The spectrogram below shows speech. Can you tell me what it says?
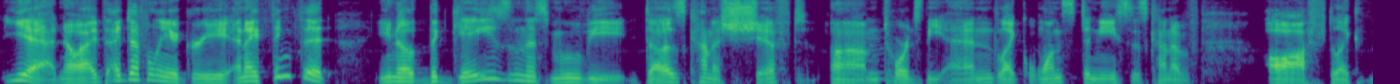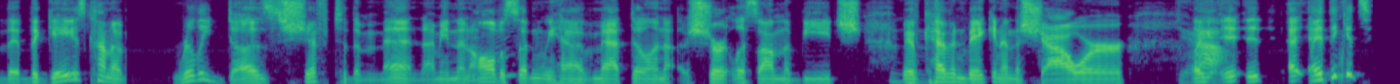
Yeah, no, I, I definitely agree, and I think that you know the gaze in this movie does kind of shift um, Mhm. towards the end. Like once Denise is kind of off, like the the gaze kind of really does shift to the men. I mean, then all of a Mhm. sudden we have Matt Dillon shirtless on the beach. We have Mhm. Kevin Bacon in the shower. Yeah. Like it, it I, I think it's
